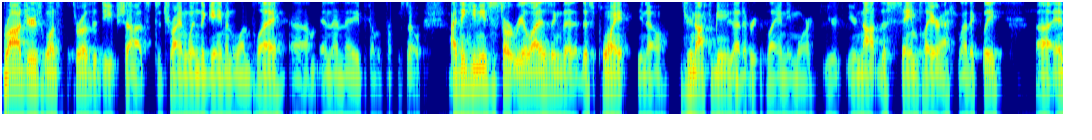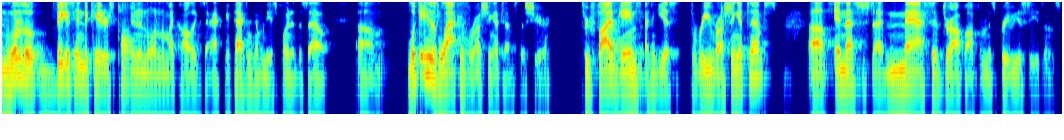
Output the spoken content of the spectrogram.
Rodgers wants to throw the deep shots to try and win the game in one play, um, and then they become a problem. So I think he needs to start realizing that at this point, you know, you're not going to be that every play anymore. You're you're not the same player athletically. Uh, and one of the biggest indicators, Paul and one of my colleagues at Acme Packing Company has pointed this out. Um, look at his lack of rushing attempts this year. Through five games, I think he has three rushing attempts, um, and that's just a massive drop off from his previous seasons.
